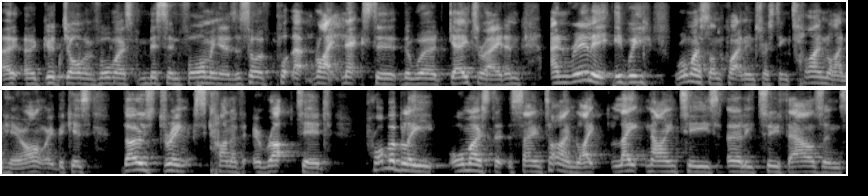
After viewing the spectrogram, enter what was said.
a, a good job of almost misinforming us, I sort of put that right next to the word Gatorade, and and really, if we we're almost on quite an interesting timeline here, aren't we? Because those drinks kind of erupted probably almost at the same time, like late 90s, early 2000s.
